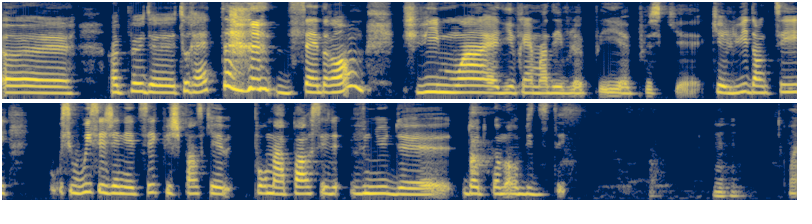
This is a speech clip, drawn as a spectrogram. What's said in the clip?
a un peu de tourette, du syndrome. Puis moi, il est vraiment développé euh, plus que, que lui. Donc, tu sais, oui, c'est génétique. Puis je pense que pour ma part, c'est venu de d'autres comorbidités. Mmh ouais.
